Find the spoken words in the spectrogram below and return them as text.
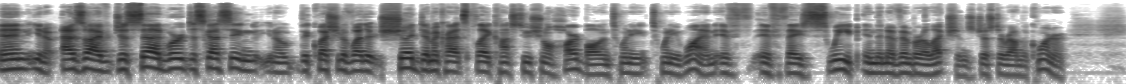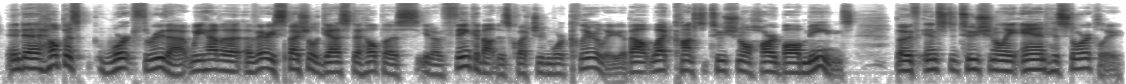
And you know, as I've just said, we're discussing you know the question of whether should Democrats play constitutional hardball in 2021 if if they sweep in the November elections just around the corner. And to help us work through that, we have a, a, very special guest to help us, you know, think about this question more clearly about what constitutional hardball means, both institutionally and historically.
